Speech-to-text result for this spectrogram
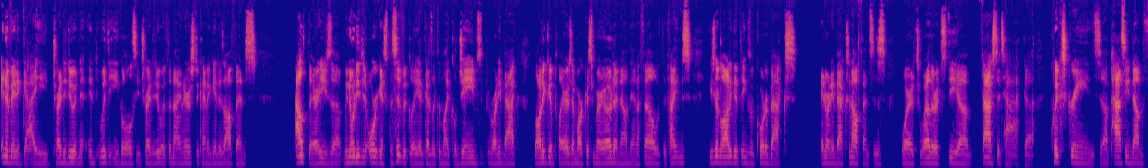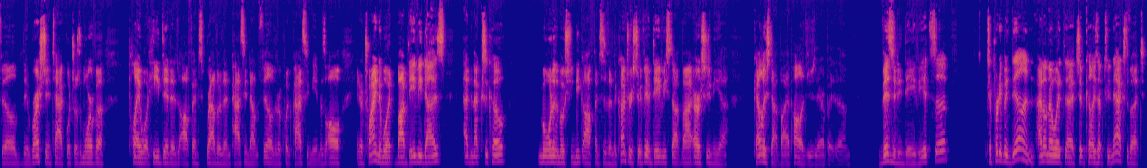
innovative guy. He tried to do it with the Eagles. He tried to do it with the Niners to kind of get his offense out there. He's uh, we know what he did Oregon specifically. He had guys like the Michael James running back, a lot of good players. And Marcus Mariota now in the NFL with the Titans. He's done a lot of good things with quarterbacks and running backs and offenses where it's whether it's the uh, fast attack, uh, quick screens, uh, passing downfield, the rushing attack, which was more of a play what he did as offense rather than passing downfield or a quick passing game, is all intertwined in what Bob Davie does at Mexico. One of the most unique offenses in the country. So if you have Davie stop by, or excuse me, uh, Kelly stop by, apologies there, but um, visiting Davie. it's a it's a pretty big deal, and I don't know what uh, Chip Kelly's up to next, but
